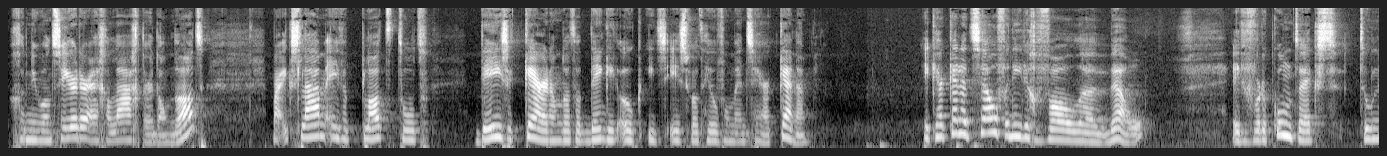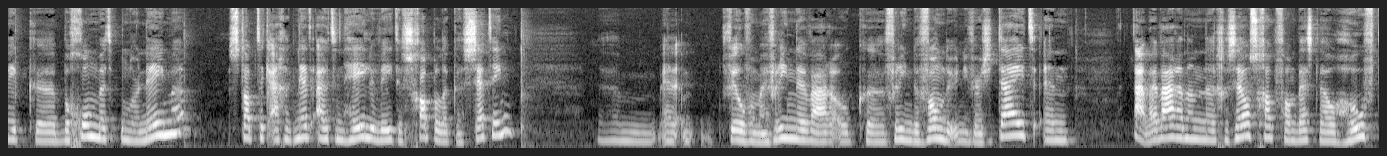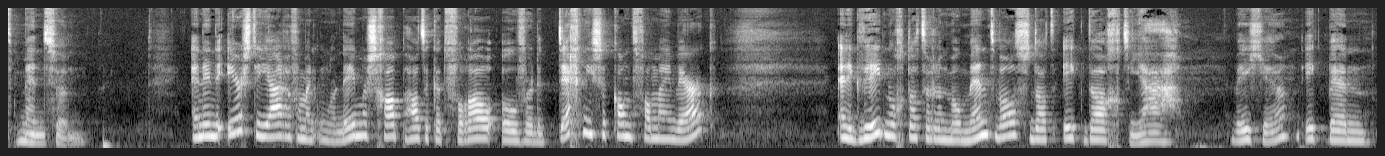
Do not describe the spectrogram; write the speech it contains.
genuanceerder en gelaagder dan dat. Maar ik sla hem even plat tot deze kern, omdat dat denk ik ook iets is wat heel veel mensen herkennen. Ik herken het zelf in ieder geval uh, wel. Even voor de context, toen ik uh, begon met ondernemen, stapte ik eigenlijk net uit een hele wetenschappelijke setting. Um, en veel van mijn vrienden waren ook uh, vrienden van de universiteit. En nou, wij waren een uh, gezelschap van best wel hoofdmensen. En in de eerste jaren van mijn ondernemerschap had ik het vooral over de technische kant van mijn werk. En ik weet nog dat er een moment was dat ik dacht: ja, weet je, ik ben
